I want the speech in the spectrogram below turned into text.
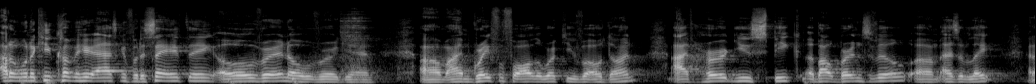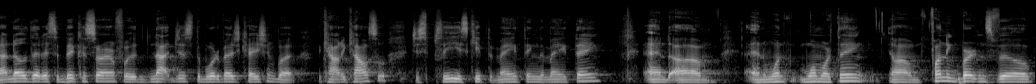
I don't want to keep coming here asking for the same thing over and over again. Um, I'm grateful for all the work you've all done. I've heard you speak about Burtonsville um, as of late. And I know that it's a big concern for not just the Board of Education, but the County Council. Just please keep the main thing the main thing. And um, and one one more thing, um, funding Burtonsville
